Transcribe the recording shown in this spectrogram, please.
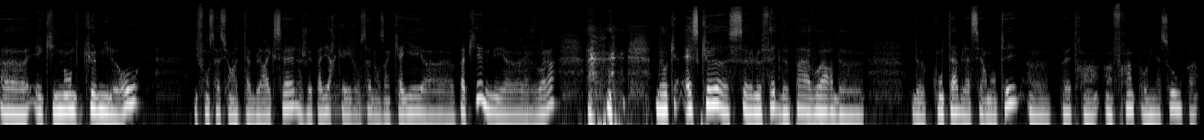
euh, et qui demandent que 1000 euros ils font ça sur un tableur Excel. Je ne vais pas dire qu'ils font ça dans un cahier euh, papier, mais voilà. Donc, est-ce que le fait de ne pas avoir de, de comptable assermenté peut être un, un frein pour une asso ou pas?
